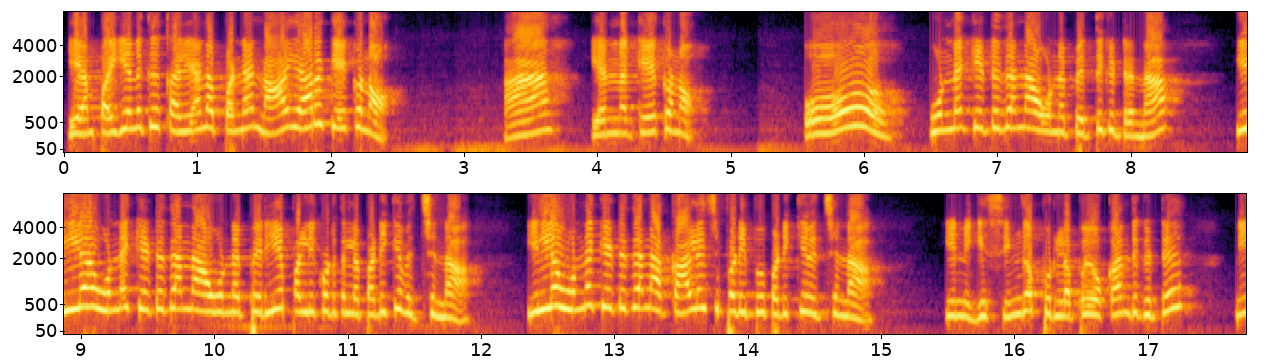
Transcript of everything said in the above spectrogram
என் பையனுக்கு கல்யாணம் பண்ண நான் யாரை கேட்கணும்? ஆ என்ன கேட்கணும். ஓ உன்னை கேட்டுதான் நான் உன்னை பெத்துக்கிட்டேனா? இல்ல உன்னை கேட்டுதான் நான் உன்னை பெரிய பள்ளிக்கூடத்துல படிக்க வச்சேனா? இல்ல உன்னை கேட்டுதான் நான் காலேஜ் படிப்பு படிக்க வச்சேனா? இன்னைக்கு சிங்கப்பூர்ல போய் உக்காந்துக்கிட்டு நீ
